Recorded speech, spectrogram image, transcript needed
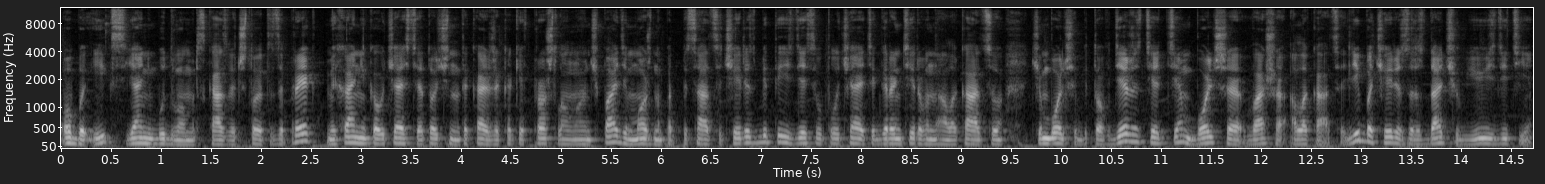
OBX. Я не буду вам рассказывать, что это за проект. Механика участия точно такая же, как и в прошлом лаунчпаде. Можно подписаться через биты, здесь вы получаете гарантированную аллокацию. Чем больше битов держите, тем больше ваша аллокация. Либо через раздачу в USDT.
